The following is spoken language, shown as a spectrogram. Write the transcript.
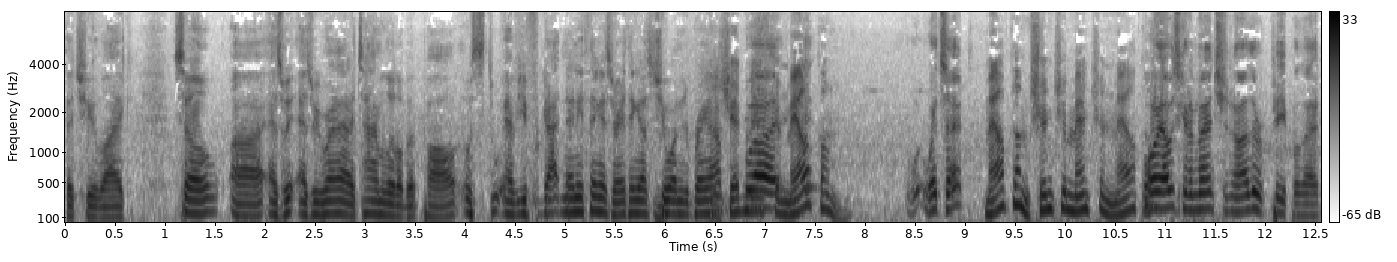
that you like. So uh, as we as we run out of time a little bit, Paul, was, have you forgotten anything? Is there anything else that you wanted to bring You up? should mention Malcolm. What's that? Malcolm, shouldn't you mention Malcolm? Well, I was going to mention other people that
